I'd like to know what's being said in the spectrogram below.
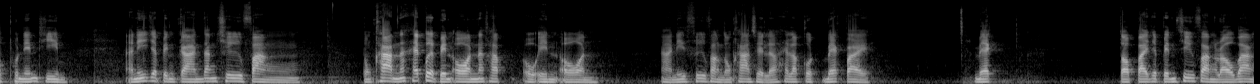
Opponent Team อันนี้จะเป็นการตั้งชื่อฝั่งตรงข้ามนะ ให้เปิดเป็น on นะครับ on on อันนี้ชื่อฝั่งตรงข้ามเสร็จแล้วให้เรากด back ไป back ต่อไปจะเป็นชื่อฝั่งเราบ้าง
